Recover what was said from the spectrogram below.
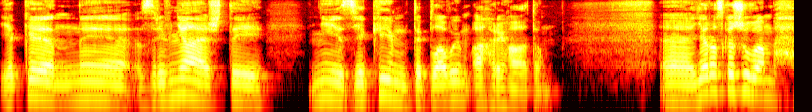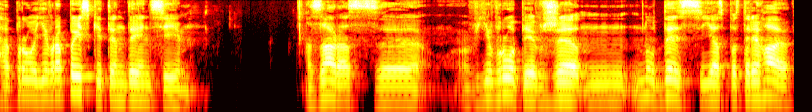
яке не зрівняєш ти ні з яким тепловим агрегатом. Е, Я розкажу вам про європейські тенденції. Зараз е, в Європі вже ну, десь я спостерігаю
